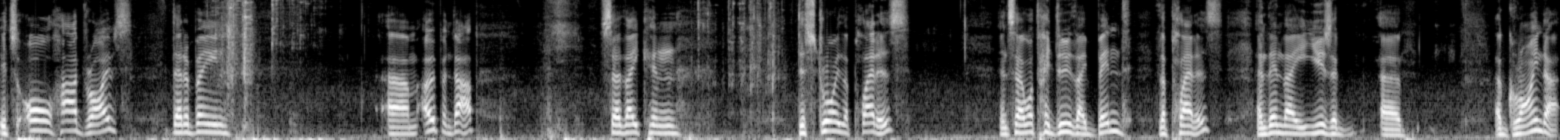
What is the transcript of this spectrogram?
It's all hard drives that have been um, opened up so they can destroy the platters. And so what they do, they bend the platters and then they use a, a, a grinder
